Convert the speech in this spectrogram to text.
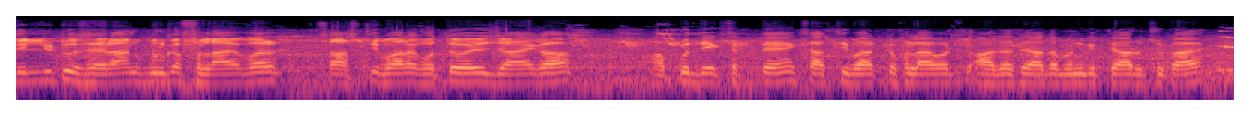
दिल्ली टू सहरानपुर का फ्लाईओवर शास्त्री पार्क होते हुए जाएगा। आपको देख सकते हैं शास्त्री पार्क का फ्लाईओवर आधा से आधा बन के तैयार हो चुका है।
